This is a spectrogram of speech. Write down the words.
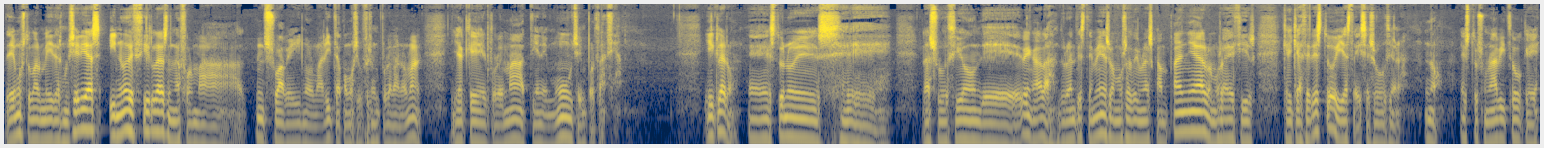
Debemos tomar medidas muy serias y no decirlas de una forma suave y normalita, como si fuese un problema normal, ya que el problema tiene mucha importancia. Y claro, eh, esto no es eh, la solución de, venga, durante este mes vamos a hacer unas campañas, vamos a decir que hay que hacer esto y ya está, y se soluciona. No, esto es un hábito que,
